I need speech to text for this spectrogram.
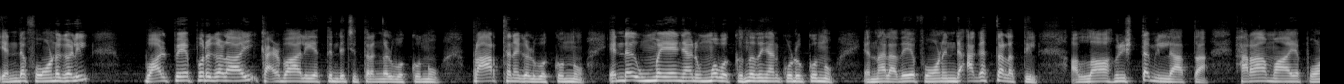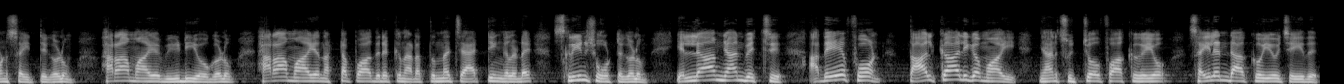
എന്റെ ഫോണുകളിൽ വാൾപേപ്പറുകളായി കഴബാലയത്തിന്റെ ചിത്രങ്ങൾ വെക്കുന്നു പ്രാർത്ഥനകൾ വെക്കുന്നു. എന്റെ ഉമ്മയെ ഞാൻ ഉമ്മ വെക്കുന്നത് ഞാൻ കൊടുക്കുന്നു. എന്നാൽ അതേ ഫോണിന്റെ അകത്തളത്തിൽ അള്ളാഹുവിന് ഇഷ്ടമില്ലാത്ത ഹറാമായ പോൺ സൈറ്റുകളും ഹറാമായ വീഡിയോകളും ഹറാമായ നട്ടപ്പാതിരക്ക് നടത്തുന്ന ചാറ്റിങ്ങുകളുടെ സ്ക്രീൻഷോട്ടുകളും എല്ലാം ഞാൻ വെച്ച് അതേ ഫോൺ താൽക്കാലികമായി ഞാൻ സ്വിച്ച് ഓഫ് ആക്കുകയോ സൈലന്റ് ആക്കുകയോ ചെയ്ത്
